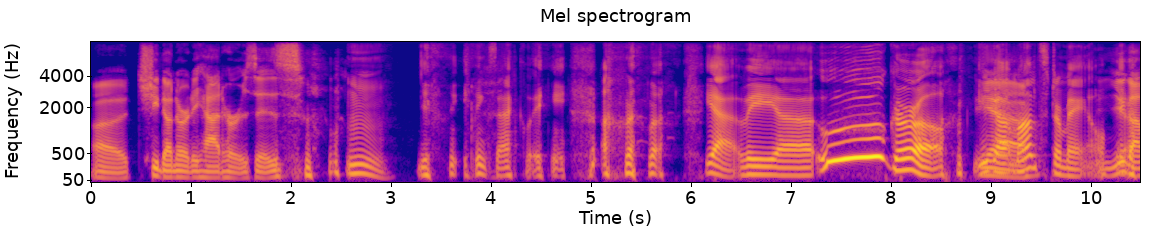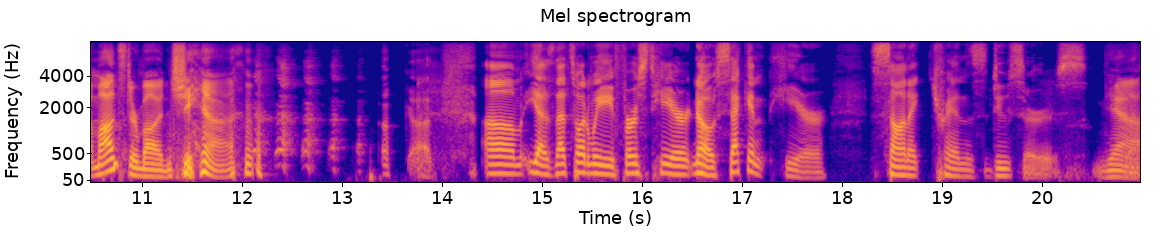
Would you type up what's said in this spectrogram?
Uh, she done already had hers. Is Mm. Yeah, exactly. yeah, the uh, ooh girl, you Yeah. got monster mail. you Yeah. got Monster Munch? Yeah, oh god. Um, yes, that's when we first hear. No, second hear sonic transducers. yeah.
